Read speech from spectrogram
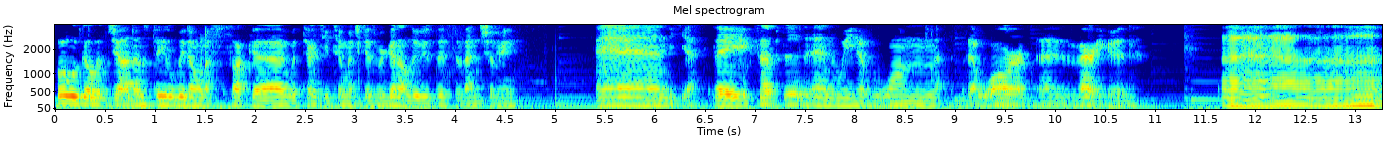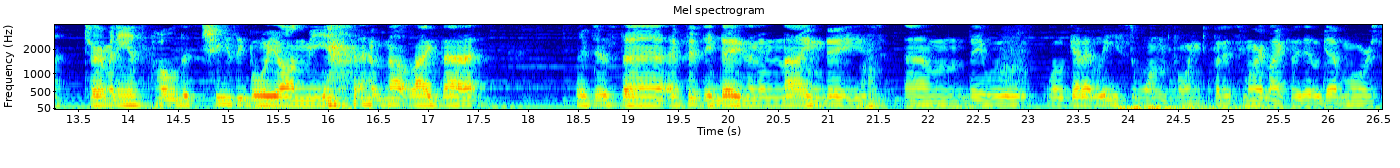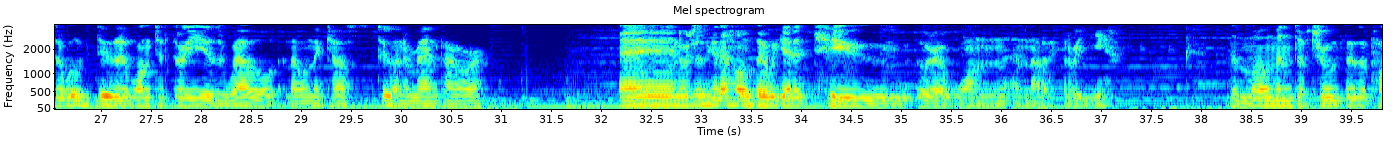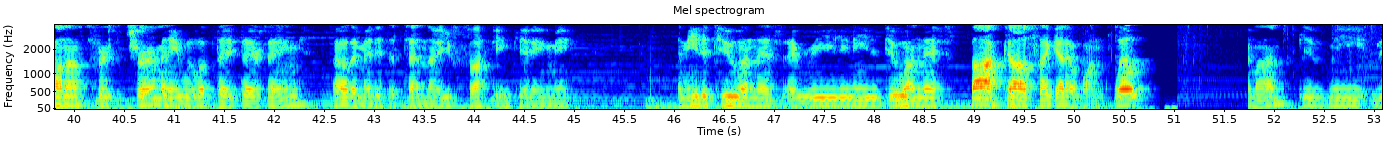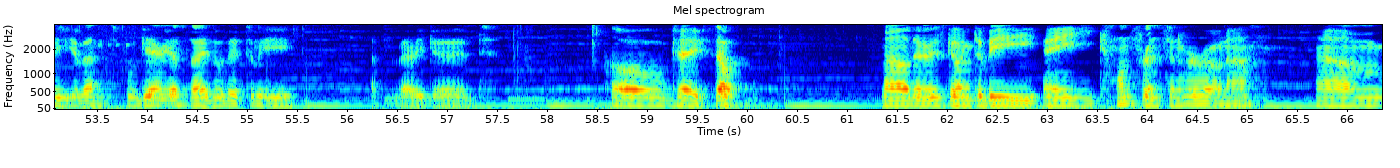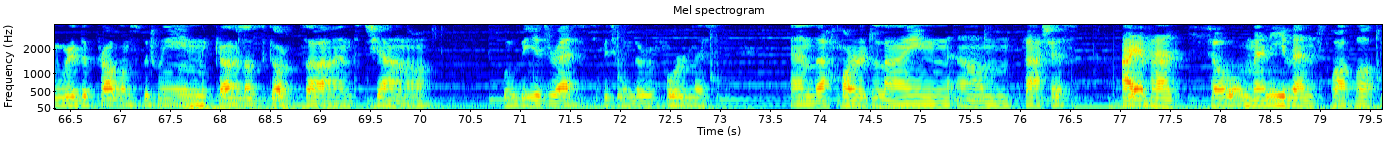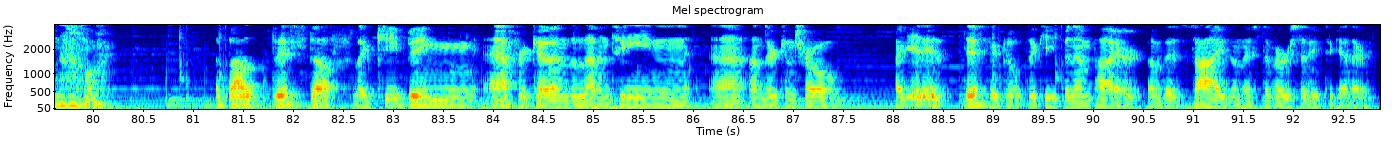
But we'll go with Ciano's deal. We don't want to fuck uh, with Turkey too much because we're gonna lose this eventually. And yes, they accepted, and we have won the war. That is very good. Uh, Germany has pulled a cheesy boy on me. Not like that. They're just uh, at 15 days, and in 9 days, um, they will will get at least one point, but it's more likely they'll get more. So we'll do the 1 to 3 as well, the one that costs 200 manpower. And we're just gonna hope that we get a 2 or a 1 and not a 3. The moment of truth is upon us. First Germany will update their thing. Oh, they made it a 10. Are you fucking kidding me? I need a 2 on this. I really need a 2 on this. Fuck off, I got a 1. Well, come on, give me the event. Bulgaria sides with Italy. That's very good. Okay, so now there is going to be a conference in Verona um, where the problems between Carlo Scorza and Ciano will be addressed between the reformist and the hardline um, fascist. I have had so many events pop up now about this stuff, like keeping Africa and the Levantine uh, under control like, it is difficult to keep an empire of this size and this diversity together.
